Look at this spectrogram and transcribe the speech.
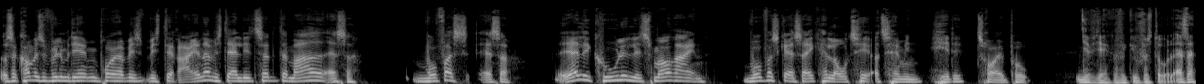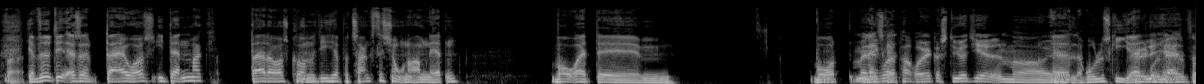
og så kommer jeg selvfølgelig med det her, men prøv at høre, hvis, hvis det regner, hvis det er lidt, så er det da meget, altså, hvorfor, altså, det er lidt kugle, lidt småregn, hvorfor skal jeg så ikke have lov til at tage min hættetrøje på? Jeg, jeg kan ikke forstå det. Altså, Nej. jeg ved det, altså, der er jo også i Danmark, der er der også kommet mm. de her på tankstationer om natten, hvor at... Øh, hvor Man, man skal... et par ryg og styrthjelm og... Øh, Ja, rulleski og alt muligt på.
